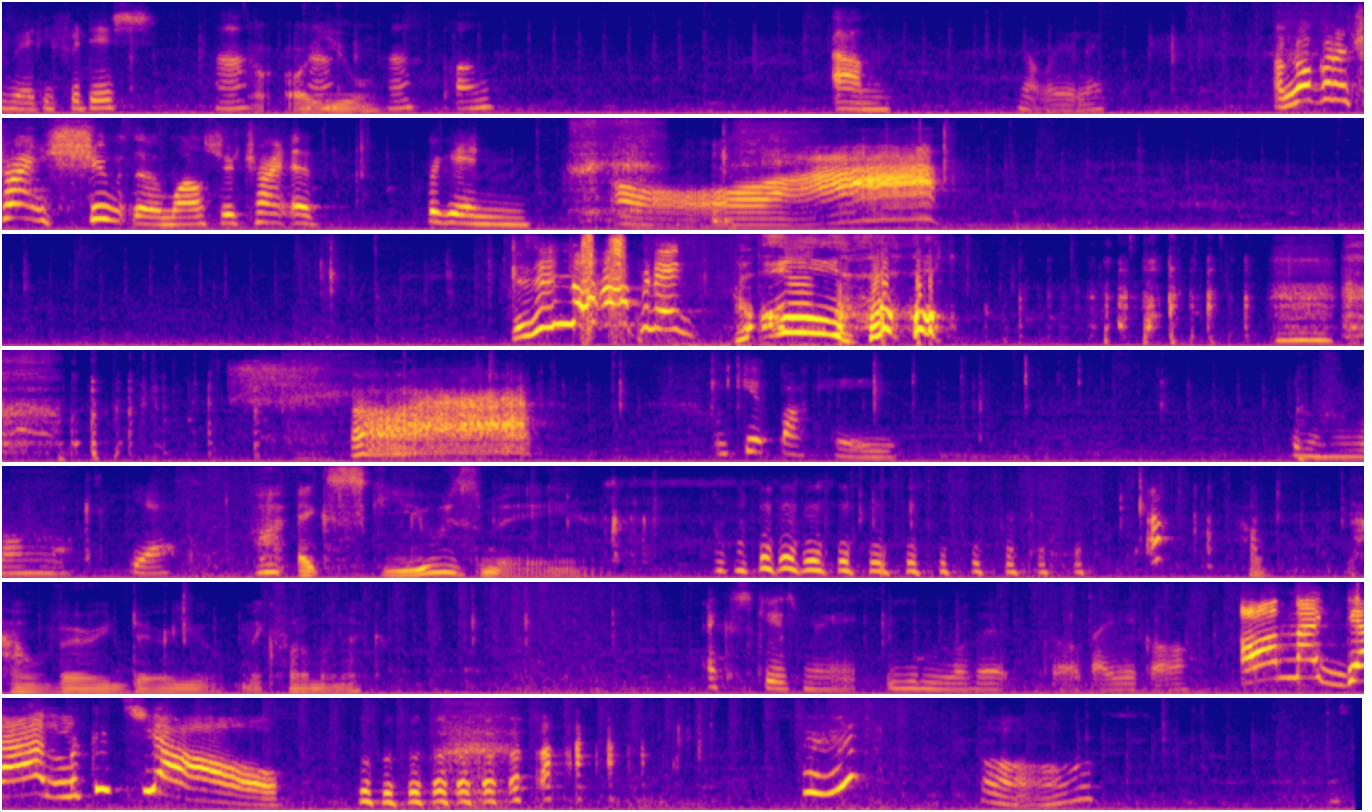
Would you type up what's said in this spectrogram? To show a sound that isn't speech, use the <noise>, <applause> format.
You ready for this? Huh? Are huh? you? Huh? Punk? Um, not really. I'm not gonna try and shoot them whilst you're trying to friggin' Oh. This is not happening! Oh! Ah! <laughs> Get back here. Friggin' long necked yes. <gasps> Excuse me. <laughs> How how very dare you make fun of my neck? Excuse me, you love it, so there you go. Oh my god, look at y'all! <laughs> <laughs> Aww.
